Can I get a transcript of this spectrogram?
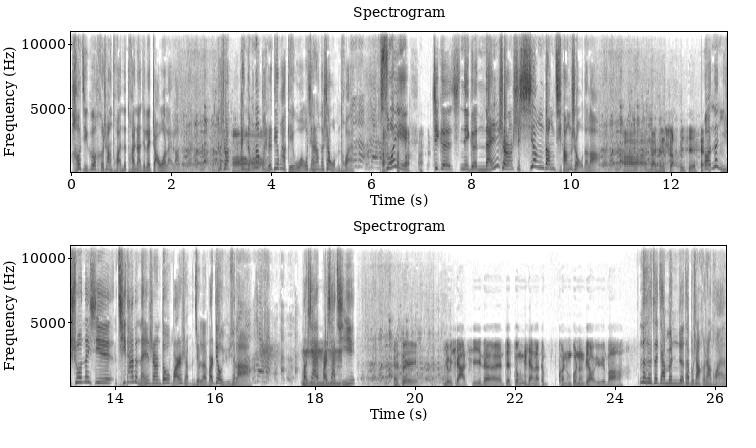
好几个合唱团的团长就来找我来了，他说：“哎，能不能把这电话给我？我想让他上我们团。” 所以这个那个男生是相当抢手的了啊，男生少一些。哦。那你说那些其他的男生都玩什么去了？玩钓鱼去了？玩下玩下嗯棋？呃，对，有下棋的，这冬天了，他可能不能钓鱼吧？那他在家闷着，他不上合唱团。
